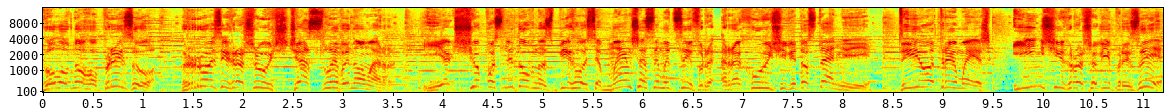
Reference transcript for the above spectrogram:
головного призу розіграшу щасливий номер. Якщо послідовно збіглося менше семи цифр, рахуючи від останньої, ти отримаєш інші грошові призи,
